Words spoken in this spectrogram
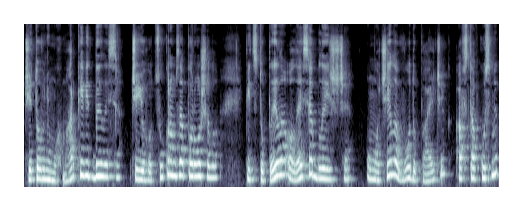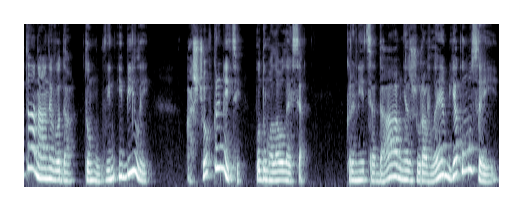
чи то в ньому хмарки відбилися, чи його цукром запорошило, підступила Олеся ближче, умочила в воду пальчик, а в ставку сметана, а не вода, тому він і білий. А що в криниці? подумала Олеся. Криниця давня, з журавлем, як у музеї.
